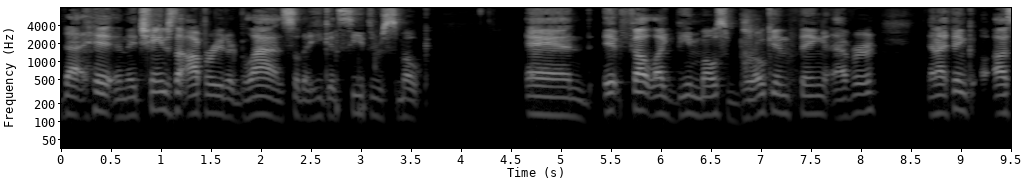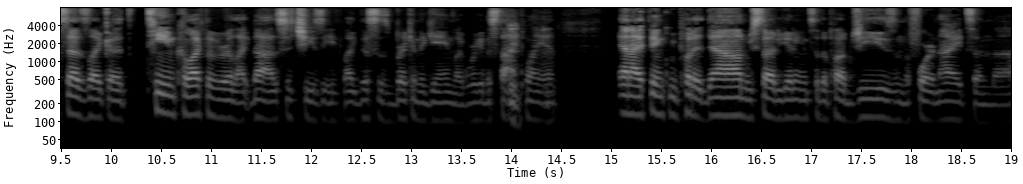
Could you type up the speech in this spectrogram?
that hit, and they changed the operator Glaz so that he could see through smoke. And it felt like the most broken thing ever. And I think us as like a team collective, we were like, nah, this is cheesy. Like this is breaking the game. Like we're gonna stop mm. playing. And I think we put it down. We started getting into the PUBGs and the Fortnites and the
